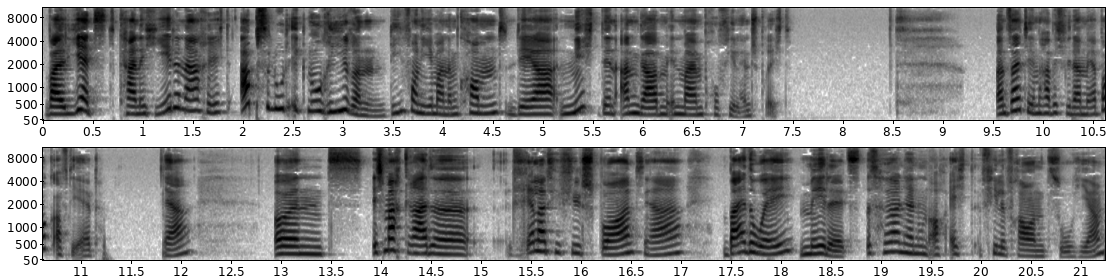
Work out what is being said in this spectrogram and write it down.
weil jetzt kann ich jede Nachricht absolut ignorieren, die von jemandem kommt, der nicht den Angaben in meinem Profil entspricht. Und seitdem habe ich wieder mehr Bock auf die App. Ja. Und ich mache gerade relativ viel Sport, ja. By the way, Mädels, es hören ja nun auch echt viele Frauen zu hier.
